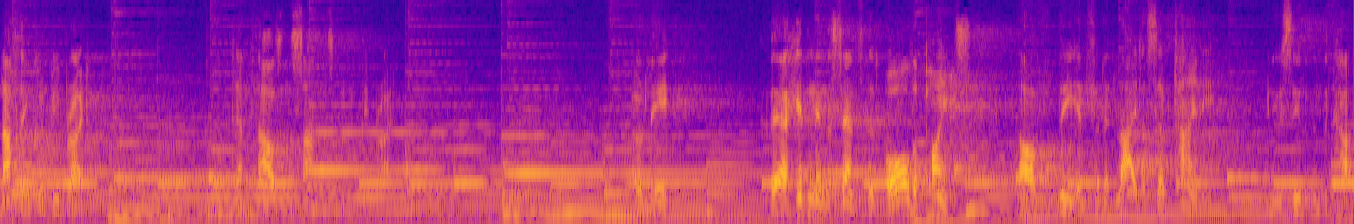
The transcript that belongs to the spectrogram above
Nothing could be brighter. 10,000 suns couldn't be brighter. Only they are hidden in the sense that all the points of the infinite light are so tiny when you see them in the cup.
